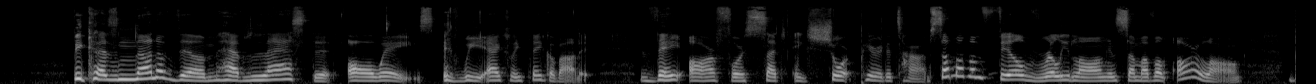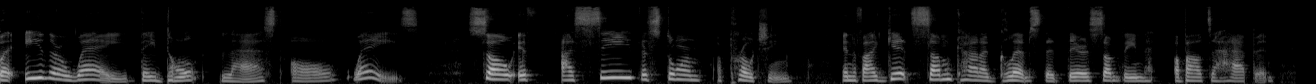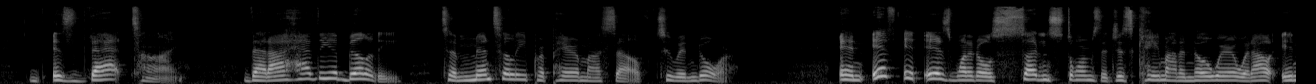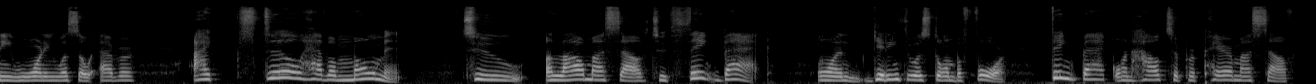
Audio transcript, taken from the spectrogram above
Because none of them have lasted always, if we actually think about it they are for such a short period of time. Some of them feel really long and some of them are long, but either way, they don't last always. So if I see the storm approaching, and if I get some kind of glimpse that there's something about to happen, is that time that I have the ability to mentally prepare myself to endure. And if it is one of those sudden storms that just came out of nowhere without any warning whatsoever, I still have a moment to allow myself to think back on getting through a storm before. think back on how to prepare myself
